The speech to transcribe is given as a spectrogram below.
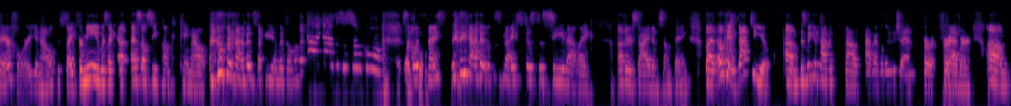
there for, you know. It's like for me, it was like uh, SLC punk came out when I was like a young adult. I'm like, oh my god, this is so cool. so it's nice. yeah, it was nice just to see that like other side of something. But okay, back to you because um, we could talk about that revolution for forever. Um,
